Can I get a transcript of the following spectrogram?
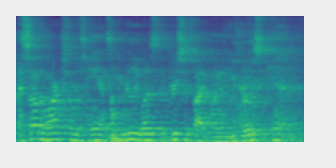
I saw the marks on his hands. He really was the crucified one, and he rose again.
